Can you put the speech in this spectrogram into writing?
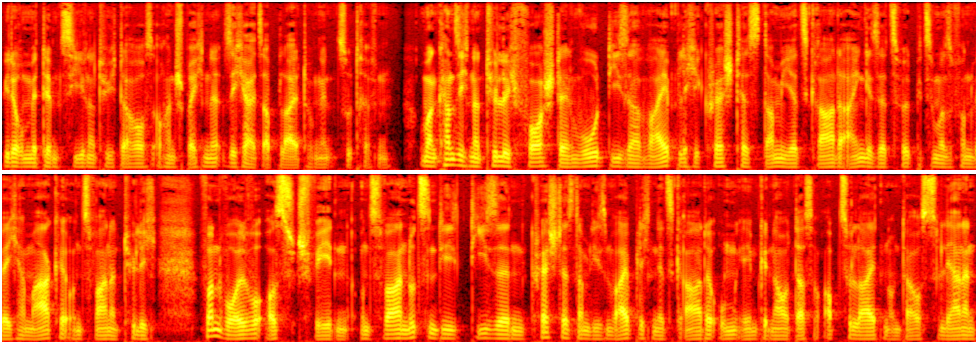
Wiederum mit dem Ziel natürlich daraus auch entsprechende Sicherheitsableitungen zu treffen. Und man kann sich natürlich vorstellen, wo dieser weibliche Crash-Test-Dummy jetzt gerade eingesetzt wird, beziehungsweise von welcher Marke, und zwar natürlich von Volvo aus Schweden. Und zwar nutzen die diesen Crash-Test-Dummy, diesen weiblichen jetzt gerade, um eben genau das auch abzuleiten und daraus zu lernen,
